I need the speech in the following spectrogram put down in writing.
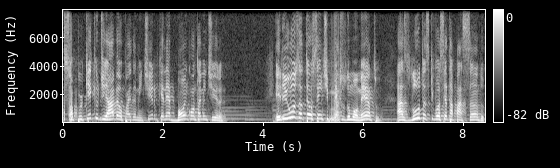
Só por que, que o diabo é o pai da mentira? Porque ele é bom em contar mentira. Ele usa teus sentimentos do momento, as lutas que você está passando,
